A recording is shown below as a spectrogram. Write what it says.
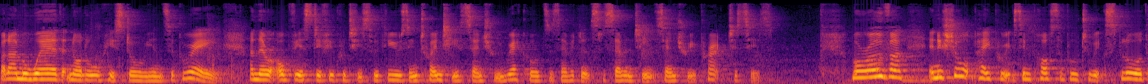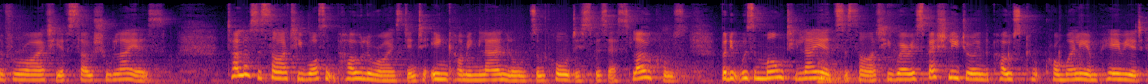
but I'm aware that not all historians agree, and there are obvious difficulties with using 20th century records as evidence for 17th century practices. Moreover, in a short paper, it's impossible to explore the variety of social layers. Tulla society wasn't polarised into incoming landlords and poor dispossessed locals, but it was a multi layered society where, especially during the post Cromwellian period,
